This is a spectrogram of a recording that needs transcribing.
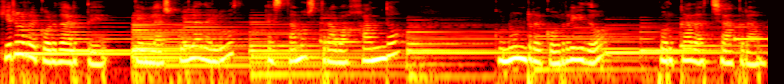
Quiero recordarte que en la Escuela de Luz estamos trabajando con un recorrido por cada chakra,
